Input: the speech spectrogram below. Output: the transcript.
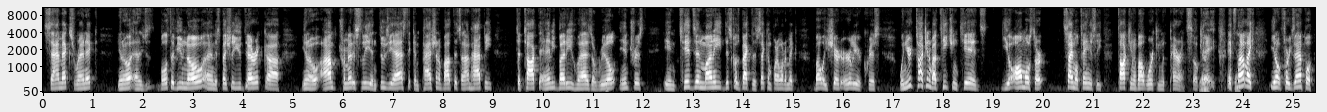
Sam X Renick. You know, and both of you know, and especially you, Derrick, uh, you know, I'm tremendously enthusiastic and passionate about this, and I'm happy to talk to anybody who has a real interest in kids and money. This goes back to the second point I want to make about what you shared earlier, Chris. When you're talking about teaching kids, you almost are simultaneously talking about working with parents. Okay. Yeah. It's yeah. not like, you know, for example,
